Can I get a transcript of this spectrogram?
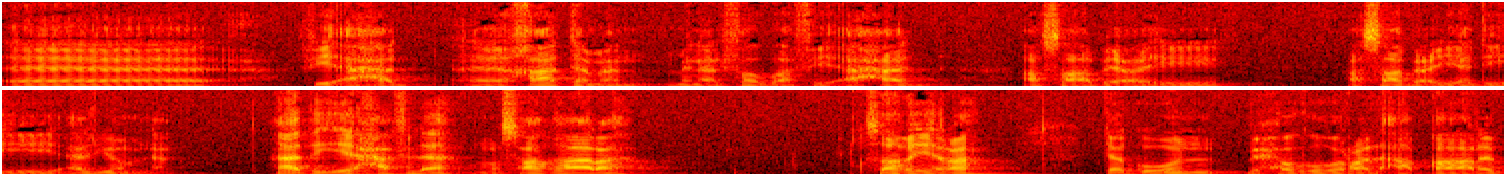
آه، في أحد آه، خاتما من الفضة في أحد أصابعه أصابع يده اليمنى. هذه حفلة مصغرة صغيرة تكون بحضور الأقارب.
